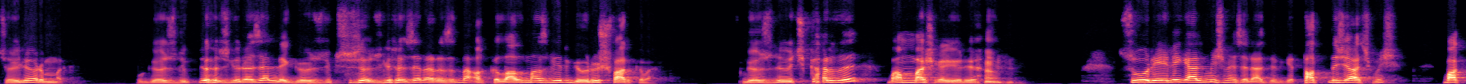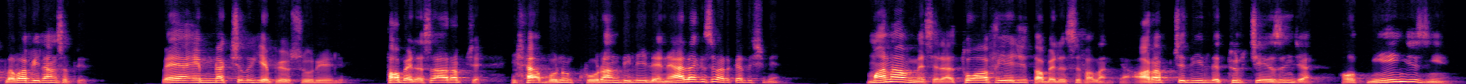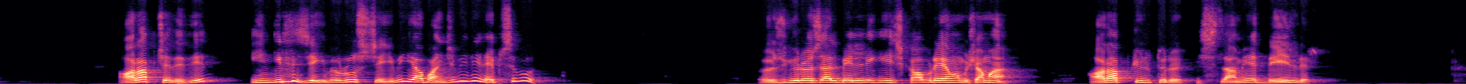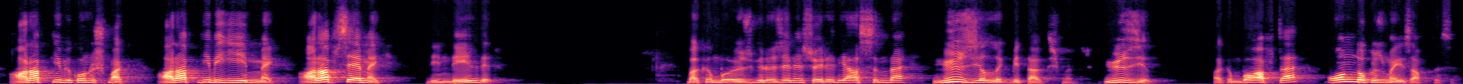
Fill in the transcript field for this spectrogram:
Söylüyorum bak. Bu gözlüklü Özgür Özel ile gözlüksüz Özgür Özel arasında akıl almaz bir görüş farkı var. Gözlüğü çıkardı, bambaşka görüyor. Suriyeli gelmiş mesela Türkiye. Tatlıcı açmış. Baklava filan satıyor. Veya emlakçılık yapıyor Suriyeli. Tabelası Arapça. Ya bunun Kur'an diliyle ne alakası var kardeşim ya? Manav mesela tuhafiyeci tabelası falan. Ya Arapça değil de Türkçe yazınca halk niye incinsin? Arapça dediğin İngilizce gibi, Rusça gibi yabancı bir dil. Hepsi bu. Özgür Özel belli ki hiç kavrayamamış ama Arap kültürü İslamiyet değildir. Arap gibi konuşmak, Arap gibi giyinmek, Arap sevmek din değildir. Bakın bu Özgür Özel'in söylediği aslında 100 yıllık bir tartışmadır. 100 yıl. Bakın bu hafta 19 Mayıs haftası.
